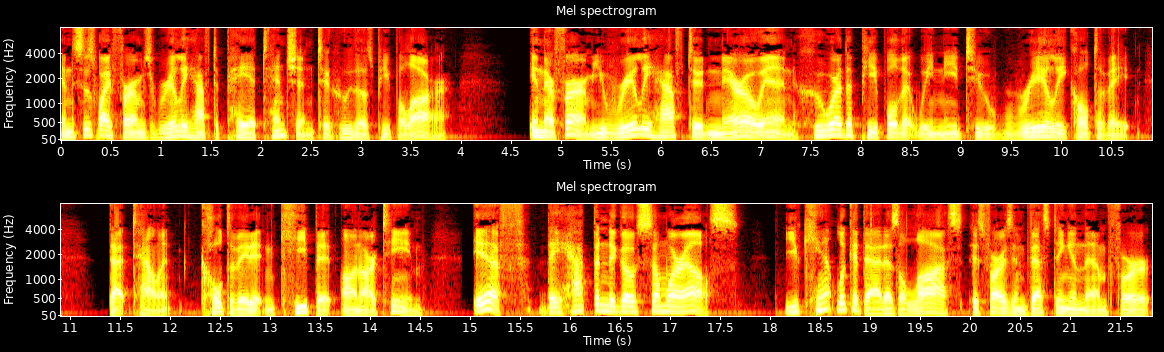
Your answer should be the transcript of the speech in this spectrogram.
And this is why firms really have to pay attention to who those people are in their firm. You really have to narrow in who are the people that we need to really cultivate that talent, cultivate it and keep it on our team. If they happen to go somewhere else, you can't look at that as a loss as far as investing in them for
